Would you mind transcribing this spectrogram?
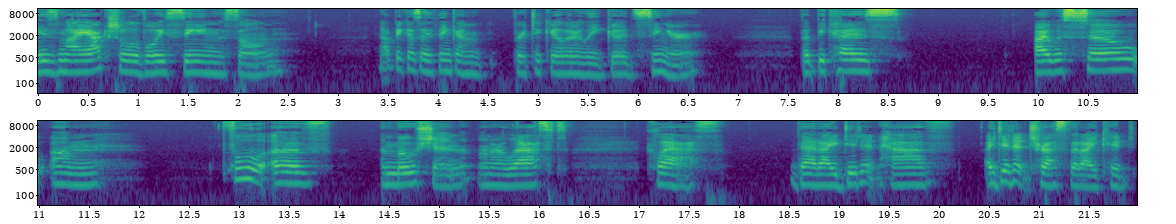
is my actual voice singing the song. Not because I think I'm particularly good singer, but because I was so um, full of emotion on our last class that I didn't have, I didn't trust that I could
